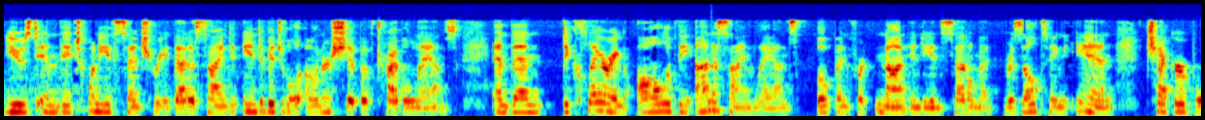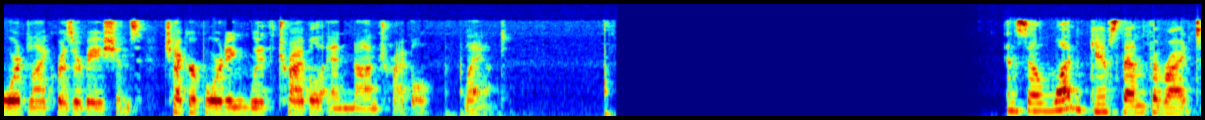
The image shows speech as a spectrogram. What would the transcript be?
used in the 20th century that assigned individual ownership of tribal lands and then declaring all of the unassigned lands open for non-Indian settlement, resulting in checkerboard-like reservations, checkerboarding with tribal and non-tribal land. And so what gives them the right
